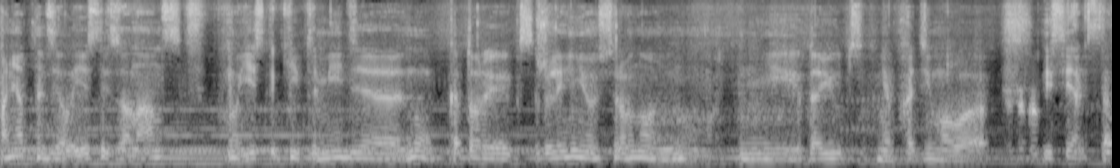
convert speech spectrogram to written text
Понятное дело, есть резонанс, ну, есть какие-то медиа, ну, которые, к сожалению, все равно ну, не дают необходимого эффекта.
